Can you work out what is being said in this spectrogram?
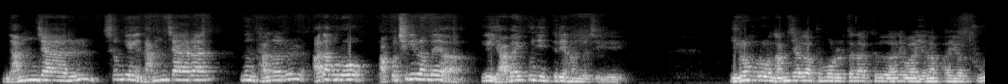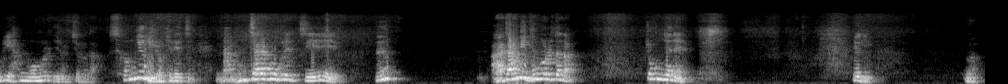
남자를 성경에 남자라는 단어를 아담으로 바꿔치기를 한 거야. 이게 야바이꾼이들이 한 거지. 이러므로 남자가 부모를 떠나 그 아내와 연합하여 둘이 한 몸을 이룰지로다. 성경이 이렇게 됐지. 남자라고 그랬지. 응? 아담이 부모를 떠나. 조금 전에 여기 어.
